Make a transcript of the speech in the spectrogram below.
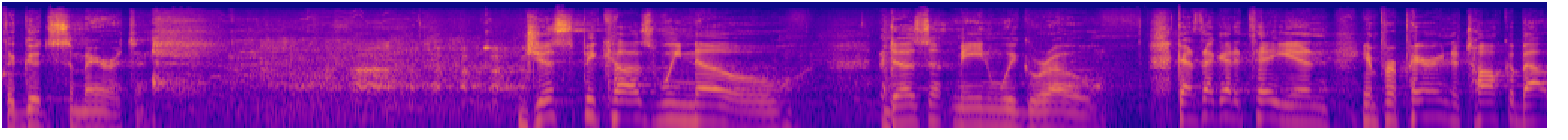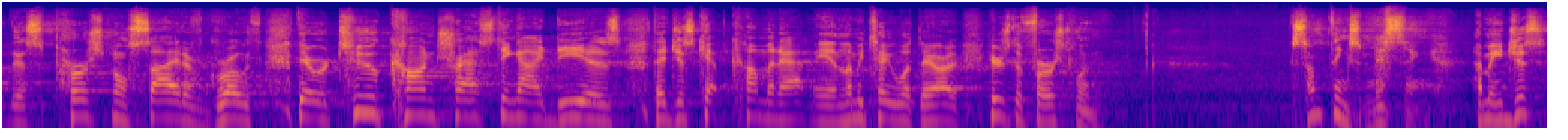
The Good Samaritan. Just because we know doesn't mean we grow. Guys, I got to tell you, in, in preparing to talk about this personal side of growth, there were two contrasting ideas that just kept coming at me. And let me tell you what they are. Here's the first one something's missing. I mean, just,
